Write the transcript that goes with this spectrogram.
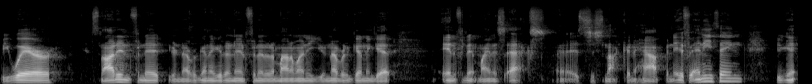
beware, it's not infinite. You're never going to get an infinite amount of money. You're never going to get infinite minus x. It's just not going to happen. If anything, you're going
